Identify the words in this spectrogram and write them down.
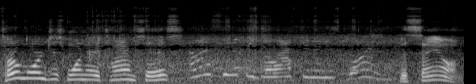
Throw more than just one at a time, sis. I want to see what they go after than just one. The sound.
